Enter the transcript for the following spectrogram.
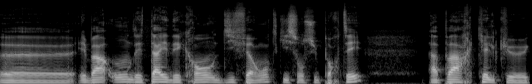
euh, eh ben, ont des tailles d'écran différentes qui sont supportées. À part quelques,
